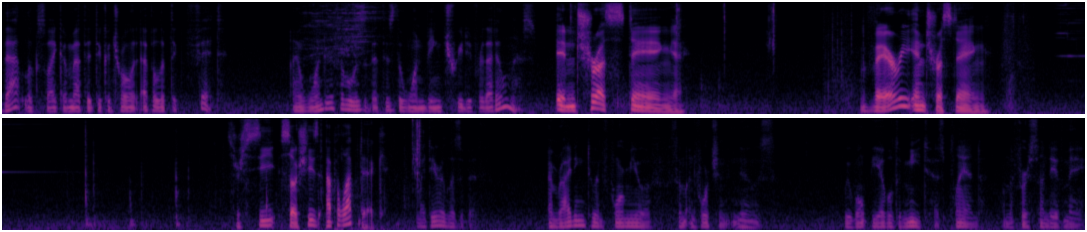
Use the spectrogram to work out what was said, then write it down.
That looks like a method to control an epileptic fit. I wonder if Elizabeth is the one being treated for that illness. Interesting. Very interesting. So she, so she's epileptic. My dear Elizabeth, I'm writing to inform you of some unfortunate news. We won't be able to meet as planned on the first Sunday of May.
